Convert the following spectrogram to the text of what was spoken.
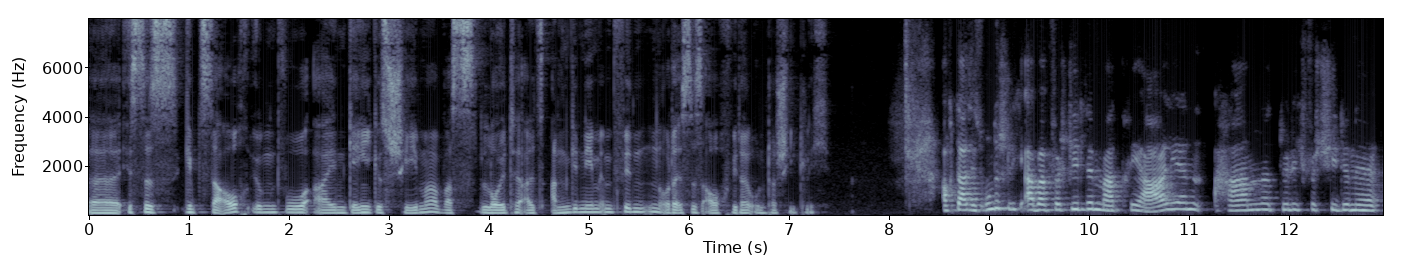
Äh, ist es, gibt es da auch irgendwo ein gängiges Schema, was Leute als angenehm empfinden, oder ist es auch wieder unterschiedlich? Auch das ist unterschiedlich, aber verschiedene Materialien haben natürlich verschiedene,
